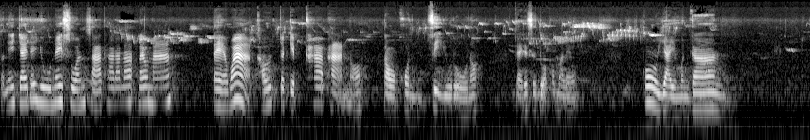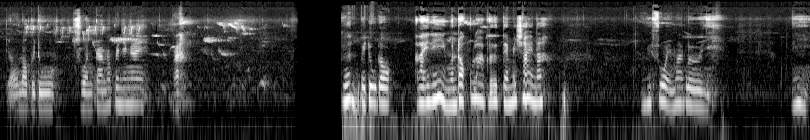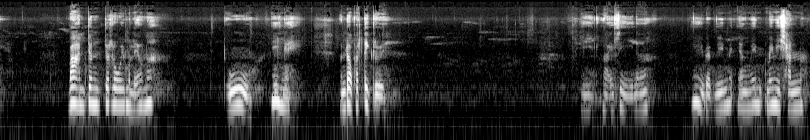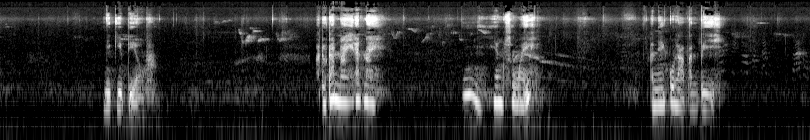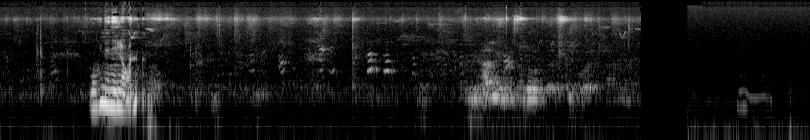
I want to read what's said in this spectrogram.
ตอนนี้ใจได้อยู่ในสวนสาธารณะแล้วนะ แต่ว่าเขาจะเก็บค่าผ่านเนาะต่อคน 4 ยูโรเนาะใจได้ซื้อตั๋วเข้ามาแล้ว ก็ใหญ่เหมือนกัน เดี๋ยวเราไปดูสวนกันว่าเป็นยังไงมาเพื่อนไปดูดอกอะไรนี่เหมือนดอกกุหลาบเลยแต่ไม่ใช่นะ นี่สวยมากเลย นี่ บานจนจะโรยหมดแล้วนะ ดู นี่ไง มันดอกพลาสติกเลย นี่หลายสีนะ นี่แบบนี้ยังไม่ไม่มีชั้นนะมีกลีบเดียว มาดูด้านในด้านใน ยังสวย อันนี้กุหลาบพันปีโอ้ยในนี้ร้อน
